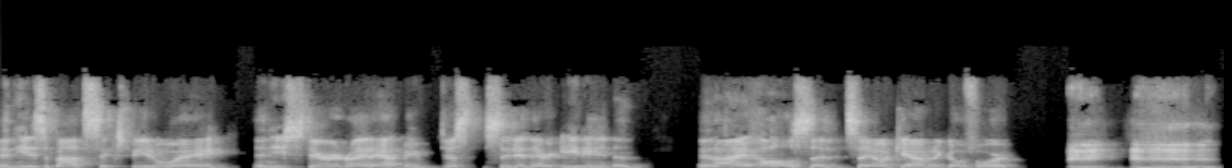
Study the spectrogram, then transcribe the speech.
and he's about six feet away and he's staring right at me just sitting there eating and and i all of a sudden say okay i'm going to go for it.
